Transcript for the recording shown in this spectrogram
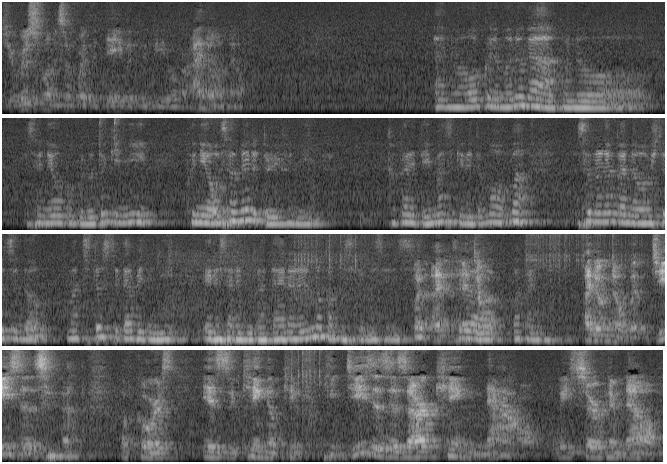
Jerusalem and so forth that David would be over. I don't know. あの多くの者がこの千年王国の時に国を治めるというふうに書かれていますけれども、まあ、その中の一つの町としてダビデにエルサレムが与えられるのかもしれませんし But I, そ I れは don't, 分かります I don't know. But Jesus, of course, is the King of Kings. He, Jesus is our King now. We serve him now,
